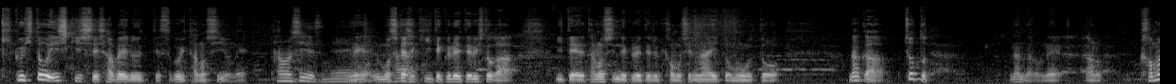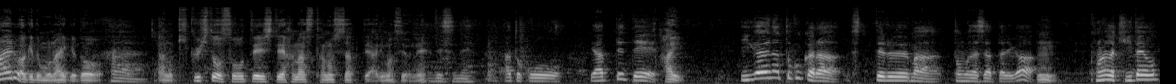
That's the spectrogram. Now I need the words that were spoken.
聞く人を意識して喋るってすごい楽しいよね。い楽しいですね。ねもしかして聞いてくれてる人がいて楽しんでくれてるかもしれないと思うとなんかちょっとなんだろうね。あの構えるわけでもないけどはい、はあの聞く人を想定して話す楽しさってありますよね。い、ですね。あとこうやっててはい、意外なとこから知ってる、まあ、友達だったりが、うん、この間聞いたよ。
